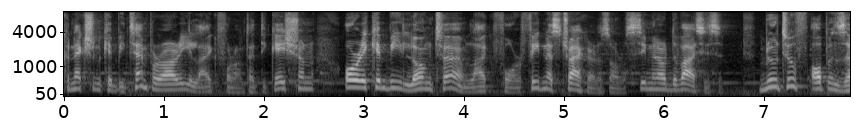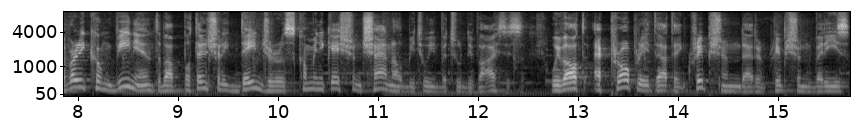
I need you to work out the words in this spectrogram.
Connection can be temporary, like for authentication, or it can be long-term, like for fitness trackers or similar devices. Bluetooth opens a very convenient but potentially dangerous communication channel between the two devices. Without appropriate data encryption, that encryption that is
